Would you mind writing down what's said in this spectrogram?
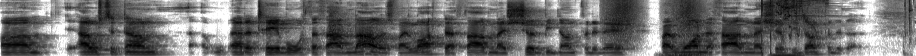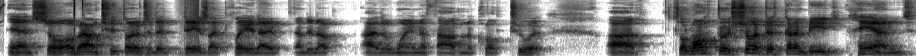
Um, I would sit down at a table with a thousand dollars. If I lost that thousand, I should be done for the day I won a thousand, I should be done for the day. And so around two thirds of the days I played, I ended up either winning a thousand or close to it. Uh, so long story short, there's going to be hands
